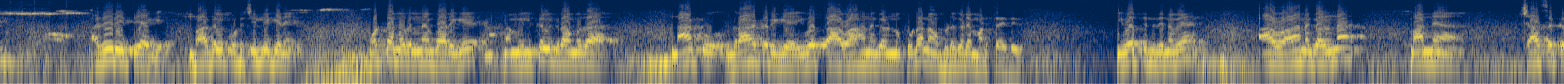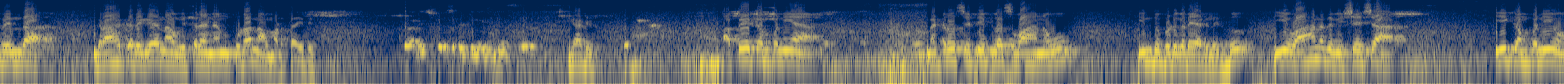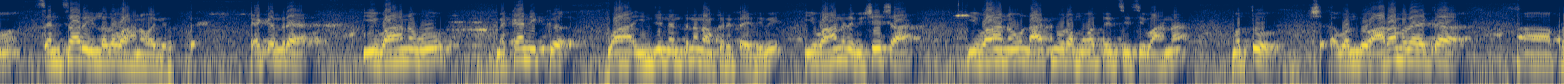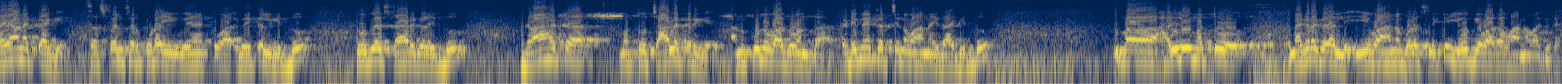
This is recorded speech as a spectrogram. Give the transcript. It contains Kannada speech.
ಅದೇ ರೀತಿಯಾಗಿ ಬಾಗಲಕೋಟೆ ಜಿಲ್ಲೆಗೆ ಮೊಟ್ಟ ಮೊದಲನೇ ಬಾರಿಗೆ ನಮ್ಮ ಇಲ್ಕಲ್ ಗ್ರಾಮದ ನಾಲ್ಕು ಗ್ರಾಹಕರಿಗೆ ಇವತ್ತು ಆ ವಾಹನಗಳನ್ನು ಕೂಡ ನಾವು ಬಿಡುಗಡೆ ಮಾಡ್ತಾ ಇದ್ದೀವಿ. ಇವತ್ತಿನ ದಿನವೇ ಆ ವಾಹನಗಳನ್ನ ಮಾನ್ಯ ಶಾಸಕರಿಂದ ಗ್ರಾಹಕರಿಗೆ ನಾವು ವಿತರಣೆಯನ್ನು ಕೂಡ ನಾವು ಮಾಡ್ತಾ ಇದ್ದೀವಿ. ಗಾಡಿ. ಅಪೇ ಕಂಪನಿಯ ಮೆಟ್ರೋ ಸಿಟಿ ಪ್ಲಸ್ ವಾಹನವು ಇಂದು ಬಿಡುಗಡೆಯಾಗಲಿದ್ದು ಈ ವಾಹನದ ವಿಶೇಷ ಈ ಕಂಪನಿಯು ಸೆನ್ಸಾರ್ ಇಲ್ಲದ ವಾಹನವಾಗಿರುತ್ತದೆ. ಯಾಕೆಂದ್ರೆ ಈ ವಾಹನವು ಮೆಕ್ಯಾನಿಕ್ ವಾ ಇಂಜಿನ್ ಅಂತ ನಾವು ಕರಿತಾ ಇದ್ದೀವಿ. ಈ ವಾಹನದ ವಿಶೇಷ ಈ ವಾಹನವು ನಾಲ್ಕುನೂರ ಮೂವತ್ತೈದು ಸಿ ಸಿ ವಾಹನ ಮತ್ತು ಒಂದು ಆರಾಮದಾಯಕ ಪ್ರಯಾಣಕ್ಕಾಗಿ ಸಸ್ಪೆನ್ಸರ್ ಕೂಡ ಈ ವೆಹಿಕಲ್ಗಿದ್ದು, ಟ್ಯೂಬ್ಲೆಸ್ ಟೈರ್ಗಳಿದ್ದು, ಗ್ರಾಹಕ ಮತ್ತು ಚಾಲಕರಿಗೆ ಅನುಕೂಲವಾಗುವಂತ ಕಡಿಮೆ ಖರ್ಚಿನ ವಾಹನ ಇದಾಗಿದ್ದು ಹಳ್ಳಿ ಮತ್ತು ನಗರಗಳಲ್ಲಿ ಈ ವಾಹನ ಬಳಸಲಿಕ್ಕೆ ಯೋಗ್ಯವಾದ ವಾಹನವಾಗಿದೆ.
